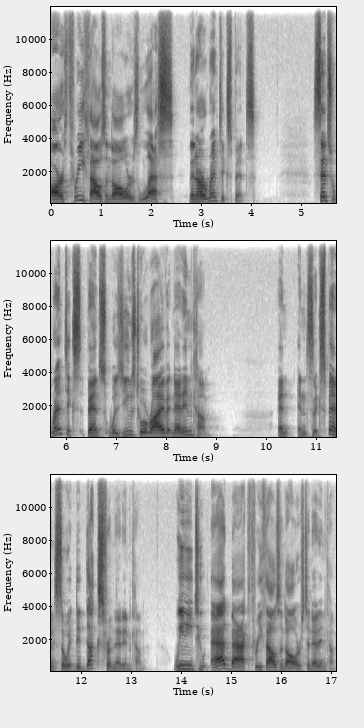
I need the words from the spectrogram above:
are $3,000 less than our rent expense. Since rent expense was used to arrive at net income, and, and it's an expense, so it deducts from net income, we need to add back $3,000 to net income.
